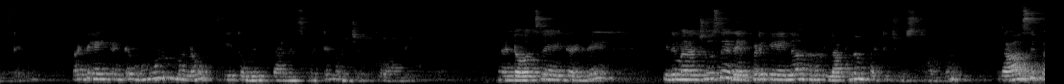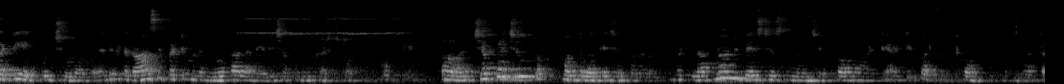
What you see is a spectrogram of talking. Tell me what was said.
ఉంటాయి. అంటే ఏంటంటే మూడు మనం ఈ తొమ్మిది ప్లానెట్స్ బట్టి మనం చెప్పుకోవాలి. అండ్ ఆల్సో ఏంటంటే ఇది మనం చూసేది ఎప్పటికైనా మనం లగ్నం పట్టి చూస్తాము రాశి పట్టి ఎక్కువ చూడము. ఎందుకంటే రాశి పట్టి మన యోగాలు అనేది చెప్పడం కష్టం. చెప్పచ్చు కొంతవరకే చెప్పగలం. బట్ లగ్నాన్ని బేస్ చేసుకుని మనం చెప్పాము అంటే అంటే పర్ఫెక్ట్గా ఉంటుంది అనమాట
